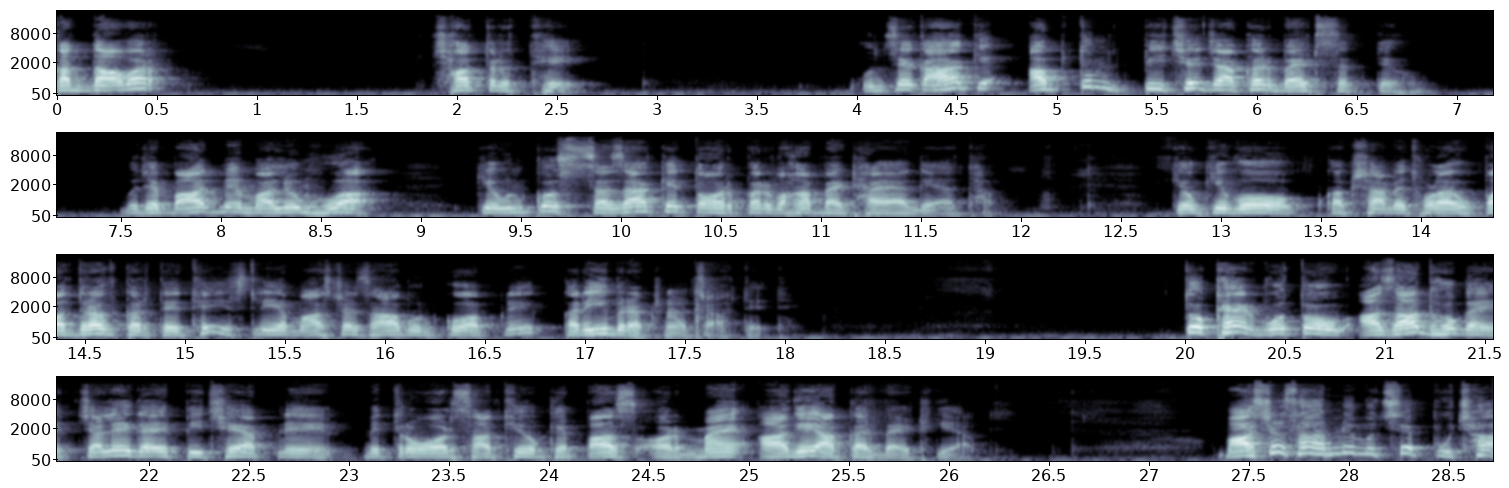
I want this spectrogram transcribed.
कद्दावर छात्र थे। उनसे कहा कि अब तुम पीछे जाकर बैठ सकते हो। मुझे बाद में मालूम हुआ कि उनको सज़ा के तौर पर वहाँ बैठाया गया था, क्योंकि वो कक्षा में थोड़ा उपद्रव करते थे, इसलिए मास्टर साहब उनको अपने करीब रखना चाहते थे। तो खैर, वो तो आज़ाद हो गए, चले गए पीछे अपने मित्रों और साथियों के पास, और मैं आगे आकर बैठ गया। मास्टर साहब ने मुझसे पूछा,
